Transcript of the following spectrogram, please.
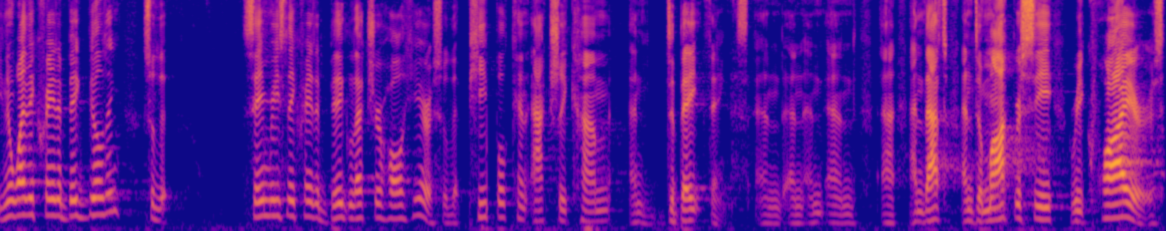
you know why they create a big building? So that same reason they create a big lecture hall here, so that people can actually come and debate things. And, and, and, and, uh, and, that's, and democracy requires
